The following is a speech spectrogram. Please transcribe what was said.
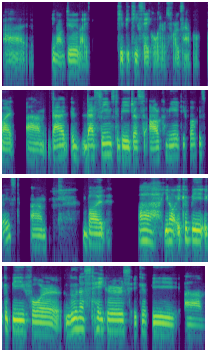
uh, you know do like TPT stakeholders, for example. But um, that that seems to be just our community focus based. Um, but uh, you know, it could be it could be for Luna stakers. It could be. Um,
